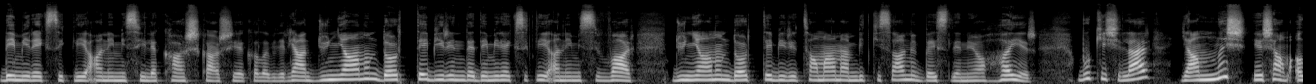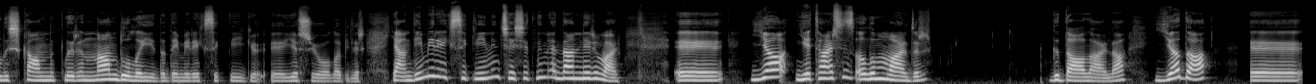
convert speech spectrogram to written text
demir eksikliği anemisiyle karşı karşıya kalabilir. Yani dünyanın dörtte birinde demir eksikliği anemisi var. Dünyanın dörtte biri tamamen bitkisel mi besleniyor? Hayır. Bu kişiler yanlış yaşam alışkanlıklarından dolayı da demir eksikliği e, yaşıyor olabilir. Yani demir eksikliğinin çeşitli nedenleri var. Ee, ya yetersiz alım vardır gıdalarla ya da e,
